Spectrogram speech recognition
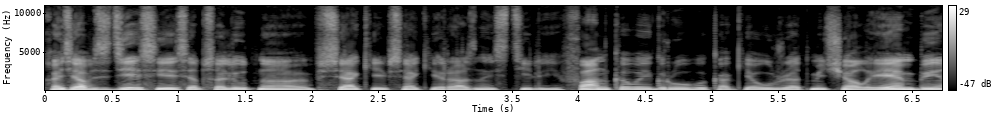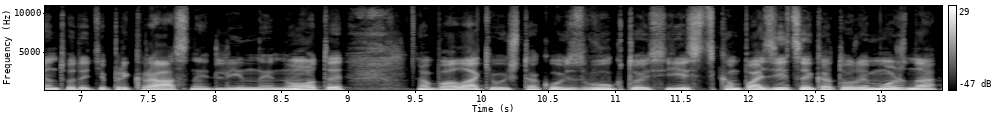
Хотя здесь есть абсолютно всякие-всякие разные стили. И фанковые грувы, как я уже отмечал, и ambient, вот эти прекрасные длинные ноты, обволакивающий такой звук. То есть есть композиции, которые можно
